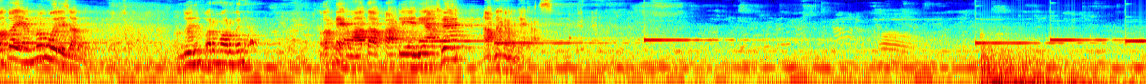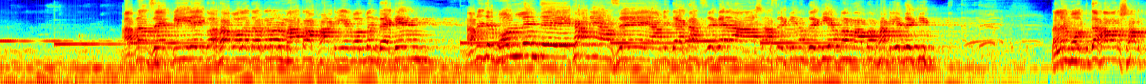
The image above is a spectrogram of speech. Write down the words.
ও তো এমনও মরে যাবে। দুই দিন পর মরবে না। ওকে, মাথা ফাটিয়ে নিয়ে আসে আপনাকে আমি দেখাচ্ছি। আপনার যে পীর এই কথা বলা দরকার মাথা ফাটিয়ে বলবেন, দেখেন। আপনি যে বললেন যে এখানে আছে, আমি দেখাচ্ছি এখানে আশ আছে কিনা, দেখি আপনার মাথা ফাটিয়ে দেখি। তাহলে মদগা হওয়ার শর্ত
